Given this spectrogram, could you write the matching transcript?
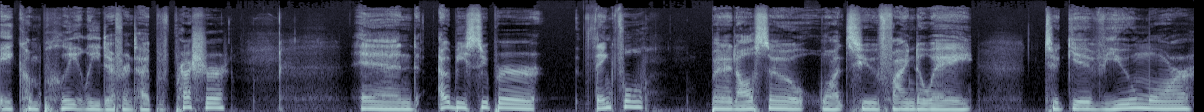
a completely different type of pressure. And I would be super thankful but I'd also want to find a way to give you more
